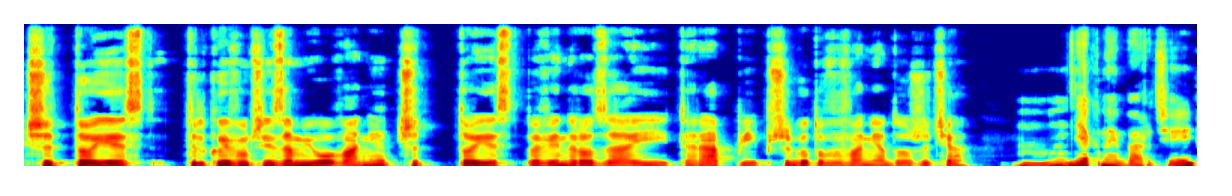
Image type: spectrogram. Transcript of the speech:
czy to jest tylko i wyłącznie zamiłowanie, czy to jest pewien rodzaj terapii, przygotowywania do życia? Mm, jak najbardziej.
